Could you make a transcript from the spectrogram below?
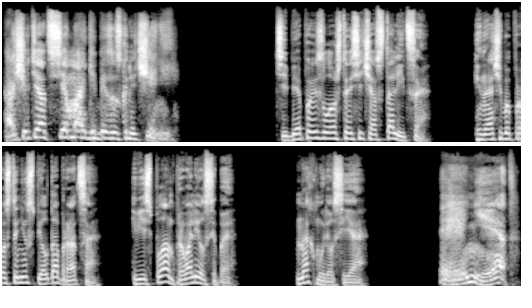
ощутят все маги без исключений. Тебе повезло, что я сейчас в столице. Иначе бы просто не успел добраться. Весь план провалился бы. Нахмурился я. «Э, нет»,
